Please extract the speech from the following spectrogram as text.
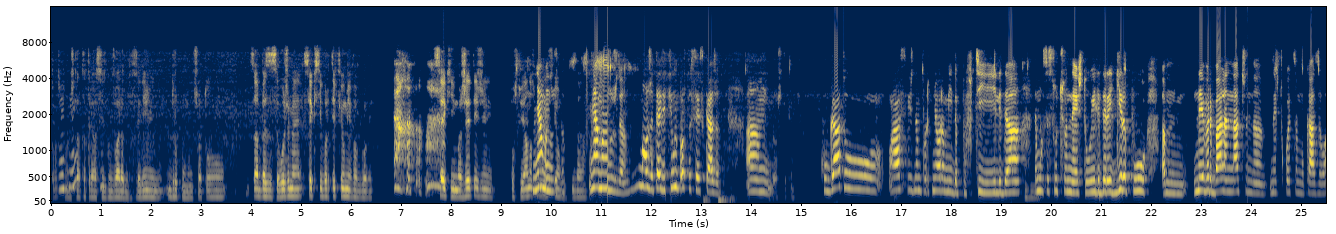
Просто Мгм. нещата трябва да се изговарят в един или друг момент, защото сега без да се лъжеме, всеки си върти филми в глави. Всеки, и мъжете и жени. Постоянно Няма нужда. филм. Да, Няма нужда. Може тези филми просто се изкажат. Ам, когато аз виждам партньора ми да повти или да, Мгм. да му се случва нещо или да реагира по ам, невербален начин на нещо, което съм му казала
